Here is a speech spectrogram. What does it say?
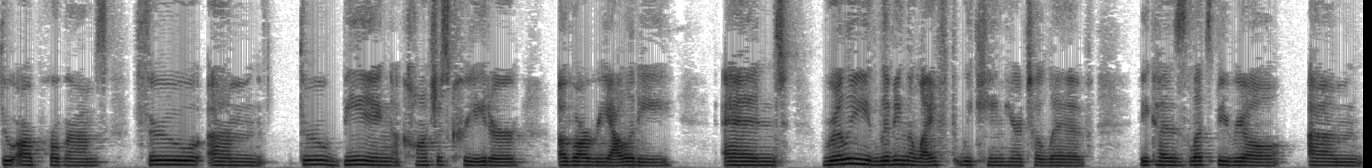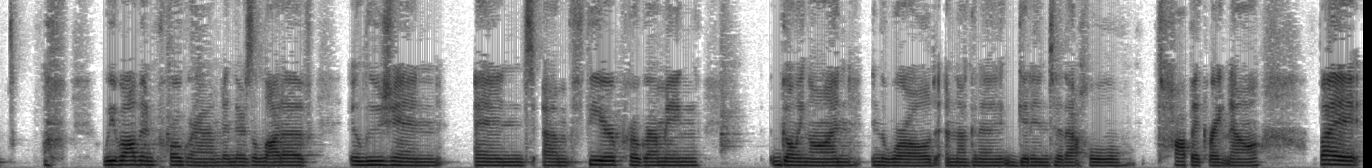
through our programs, through um, through being a conscious creator of our reality and really living the life that we came here to live. Because let's be real, um, we've all been programmed, and there's a lot of illusion and um, fear programming going on in the world. I'm not going to get into that whole topic right now, but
